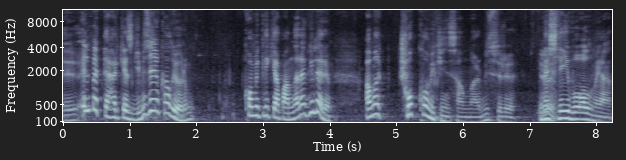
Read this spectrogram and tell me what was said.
e, elbette herkes gibi zevk alıyorum. Komiklik yapanlara gülerim. Ama çok komik insan var bir sürü. Mesleği bu olmayan.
